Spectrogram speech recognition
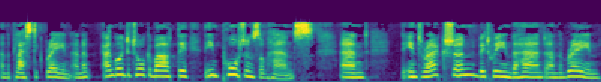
and the plastic brain. And I'm going to talk about the, the importance of hands and the interaction between the hand and the brain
